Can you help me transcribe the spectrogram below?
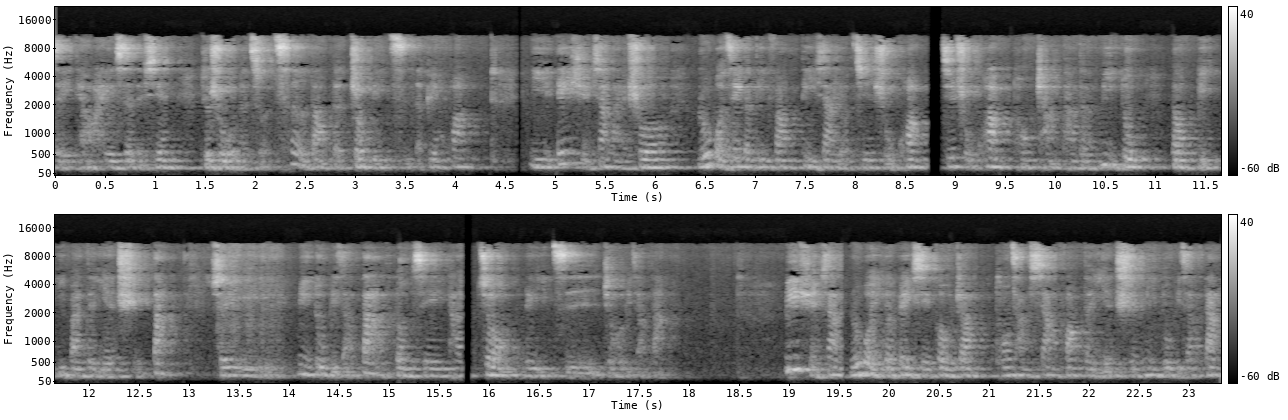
这一条黑色的线就是我们所测到的重力值的变化。以 A 选项来说，如果这个地方地下有金属矿，金属矿通常它的密度都比一般的岩石大，所以密度比较大的东西，它重力值就会比较大。B 选项，如果一个背斜构造，通常下方的岩石密度比较大，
